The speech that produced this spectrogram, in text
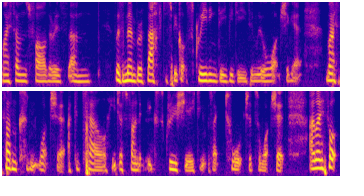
my son's father is um, was a member of BAFTA, so we got screening DVDs and we were watching it. My son couldn't watch it. I could tell he just found it excruciating. It was like torture to watch it. And I thought,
